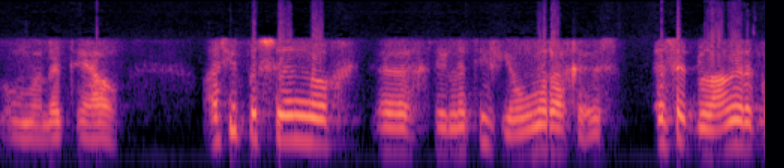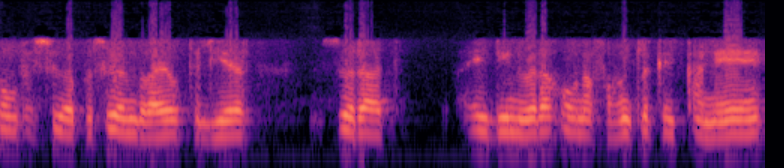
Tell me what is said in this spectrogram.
om hulle te help. As die persoon nog uh, relatief jongerig is, is dit belangrik om vir so 'n persoon braai te leer sodat hy die nodige onafhanklikheid kan hê,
